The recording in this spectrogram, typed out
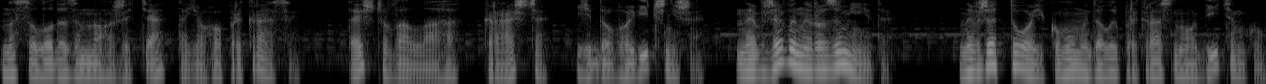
насолода земного життя та його прикраси, те, що в Аллаха краще і довговічніше. Невже ви не розумієте? Невже той, кому ми дали прекрасну обіцянку,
